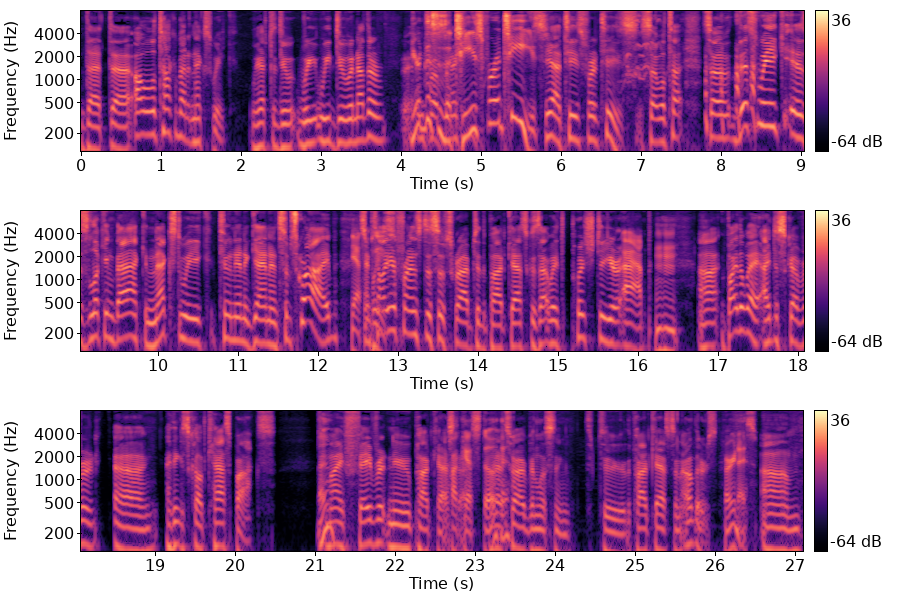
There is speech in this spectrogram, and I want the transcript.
that uh, oh, we'll talk about it next week. We have to do. We we do another. You're, this is a next- tease for a tease. Yeah, tease for a tease. So we'll talk. So this week is looking back. Next week, tune in again and subscribe. Yes, and tell please. your friends to subscribe to the podcast because that way it's pushed to your app. Mm-hmm. Uh, by the way, I discovered. Uh, I think it's called Castbox. Oh. My favorite new podcast. app. Podcast, okay. That's why I've been listening to the podcast and others. Very nice. Um,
